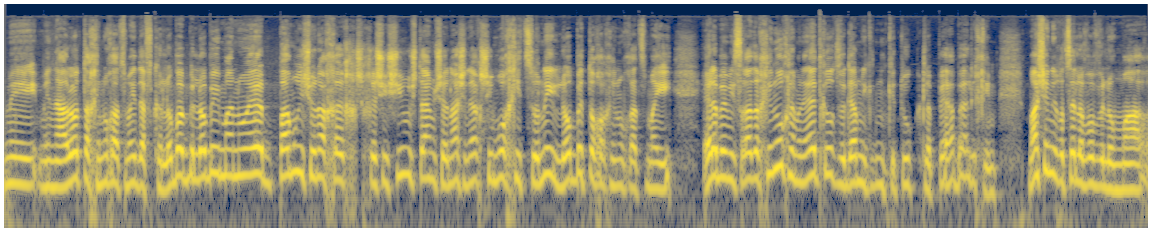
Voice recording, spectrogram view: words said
ממנהלות החינוך העצמאי, דווקא לא, לא בעמנואל, פעם ראשונה אחרי, אחרי 62 שנה שנערך שימוע חיצוני, לא בתוך החינוך העצמאי, אלא במשרד החינוך למנהלת כזאת, וגם ננקטו כלפיה בהליכים. מה שאני רוצה לבוא ולומר,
